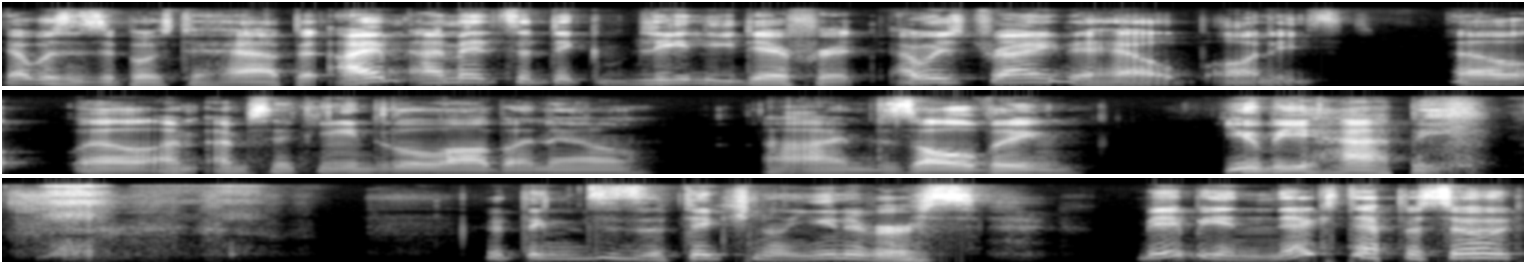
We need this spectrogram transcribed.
that wasn't supposed to happen. I, I meant something completely different. I was trying to help, honest. Well, well, I'm, I'm sinking into the lava now. I'm dissolving. You be happy. Good thing this is a fictional universe. Maybe in the next episode,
